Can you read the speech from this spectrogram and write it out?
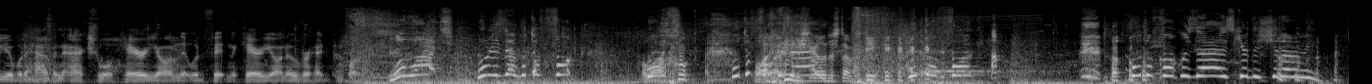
be able to have an actual carry-on that would fit in the carry-on overhead compartment. What? What? What is that? What the fuck? What? What the fuck is that? What the fuck? what the fuck was that? It scared the shit out of me.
